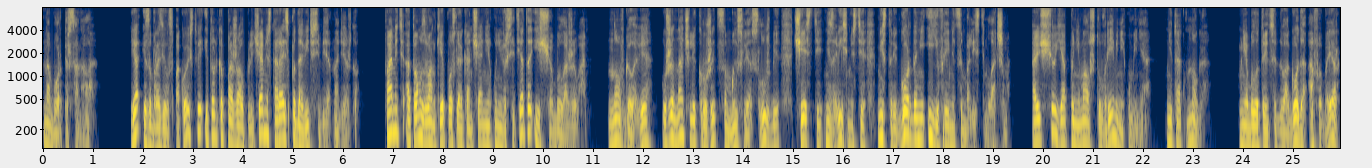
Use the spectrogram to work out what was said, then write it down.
набор персонала. Я изобразил спокойствие и только пожал плечами, стараясь подавить в себе надежду. Память о том звонке после окончания университета еще была жива. Но в голове уже начали кружиться мысли о службе, чести, независимости, мистере Гордоне и Ефреме Цимбалисте-младшем. А еще я понимал, что времени у меня не так много. Мне было 32 года, а ФБР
